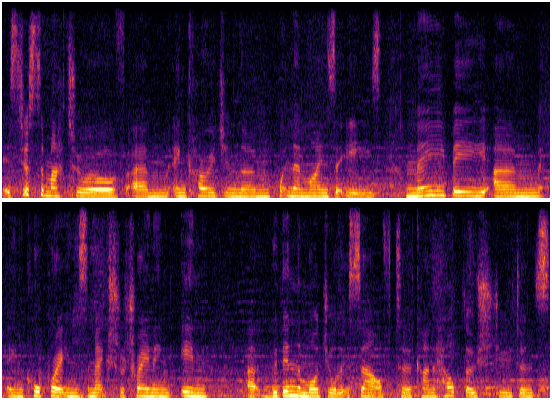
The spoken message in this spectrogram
It's just a matter of um, encouraging them, putting their minds at ease, maybe um, incorporating some extra training in uh, within the module itself to kind of help those students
